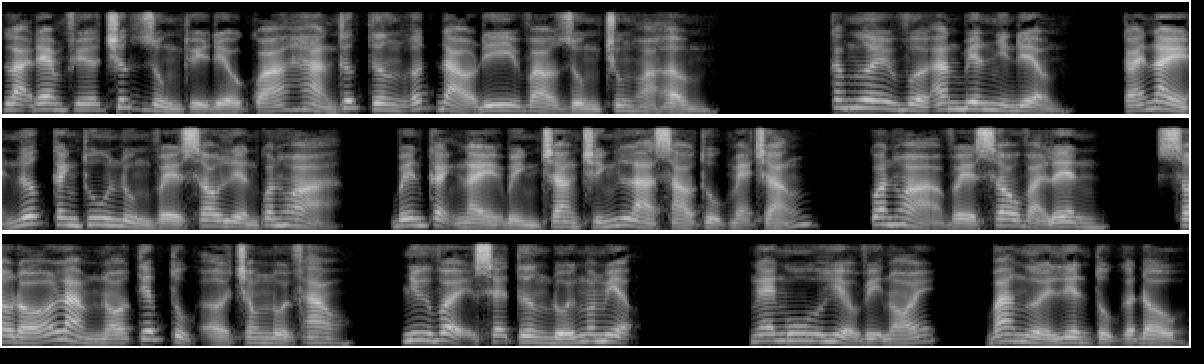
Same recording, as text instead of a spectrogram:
lại đem phía trước dùng thủy điều quá hàn thức tương ớt đảo đi vào dùng trung hòa hầm. Các ngươi vừa ăn biên nhìn điểm, cái này nước canh thu nùng về sau liền quan hỏa, bên cạnh này bình trang chính là xào thục mẹ trắng, quan hỏa về sau vải lên, sau đó làm nó tiếp tục ở trong nồi phao, như vậy sẽ tương đối ngon miệng. Nghe ngu hiểu vị nói, ba người liên tục gật đầu.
